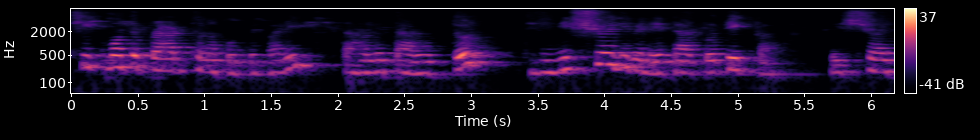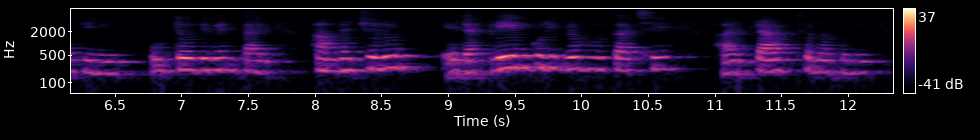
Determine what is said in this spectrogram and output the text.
ঠিক মতো প্রার্থনা করতে পারি, তাহলে তার উত্তর তিনি নিশ্চয় দিবেন, এ তার প্রতিজ্ঞা। নিশ্চয় তিনি উত্তর দিবেন, তাই আমরা চলুন এটা ক্লেম করি প্রভুর কাছে আর প্রার্থনা করি,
